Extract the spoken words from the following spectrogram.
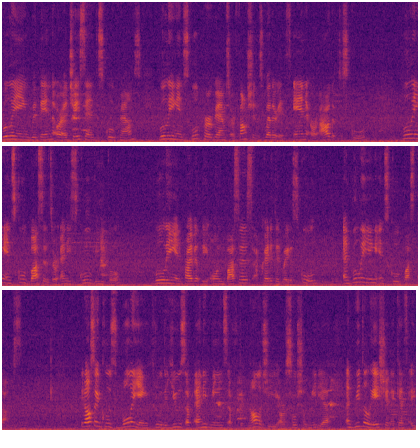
Bullying within or adjacent to school grounds, bullying in school programs or functions whether it's in or out of the school, bullying in school buses or any school vehicle, bullying in privately owned buses accredited by the school, and bullying in school bus stops. It also includes bullying through the use of any means of technology or social media and retaliation against a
